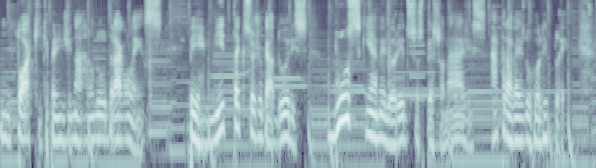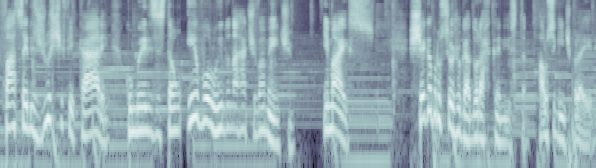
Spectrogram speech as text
um toque que aprendi narrando o Dragonlance. Permita que seus jogadores busquem a melhoria dos seus personagens através do roleplay. Faça eles justificarem como eles estão evoluindo narrativamente. E mais, chega para o seu jogador arcanista, fala o seguinte para ele:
